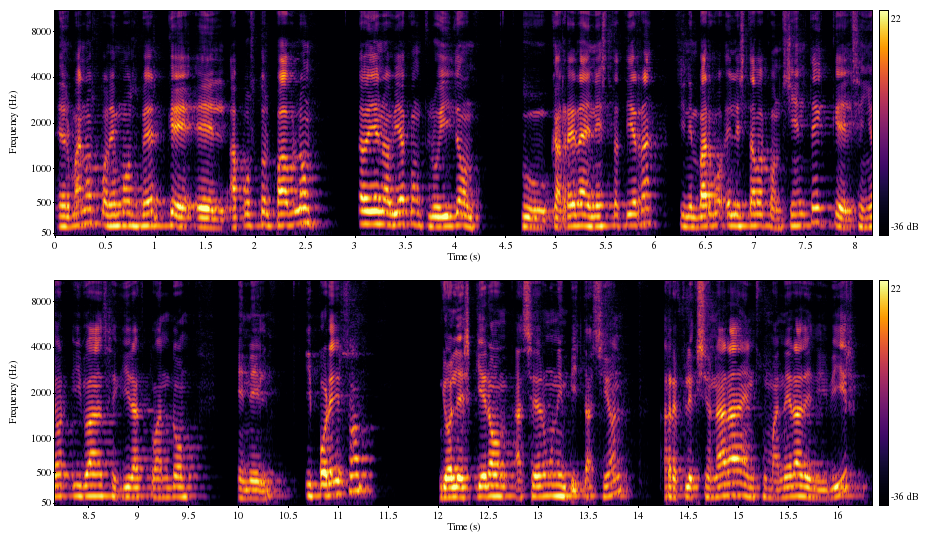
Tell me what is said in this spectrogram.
hermanos, podemos ver que el apóstol Pablo todavía no había concluido su carrera en esta tierra, sin embargo, él estaba consciente que el Señor iba a seguir actuando en él. Y por eso yo les quiero hacer una invitación reflexionar en su manera de vivir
